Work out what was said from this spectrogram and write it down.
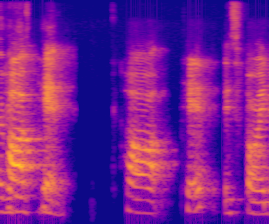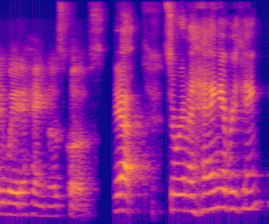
top tip. Top tip is find a way to hang those clothes. Yeah. So we're going to hang everything.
